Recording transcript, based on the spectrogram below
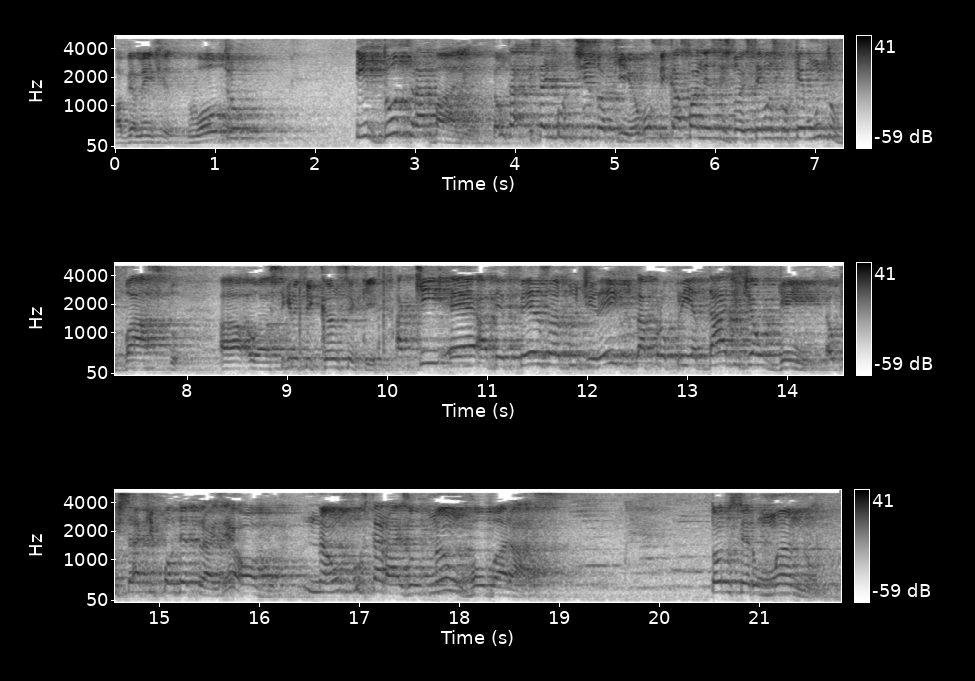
obviamente do outro, e do trabalho. Então tá, está embutido aqui. Eu vou ficar só nesses dois temas porque é muito vasto a, a significância aqui. Aqui é a defesa do direito da propriedade de alguém, é o que está aqui por detrás. É óbvio, não furtarás ou não roubarás. Todo ser humano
